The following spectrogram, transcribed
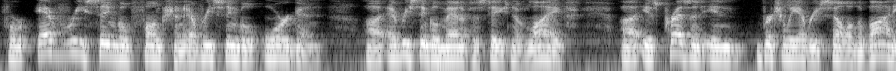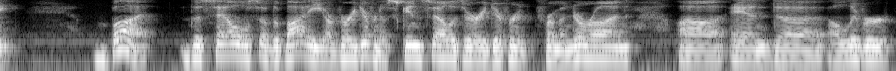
for every single function, every single organ, uh, every single manifestation of life uh, is present in virtually every cell of the body. But the cells of the body are very different. A skin cell is very different from a neuron, uh, and uh, a liver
